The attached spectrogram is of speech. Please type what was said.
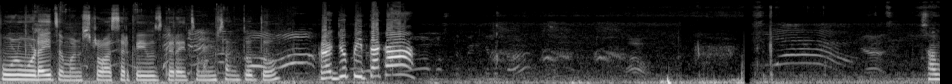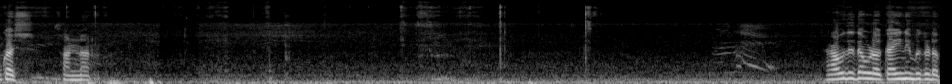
पूर्ण ओढायचं म्हणून स्ट्रॉसारखं यूज करायचं म्हणून सांगतो तो. प्रज्जू पिता का? सावकाश सांगणार राहू दे तेवढं काही नाही बिघडत.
